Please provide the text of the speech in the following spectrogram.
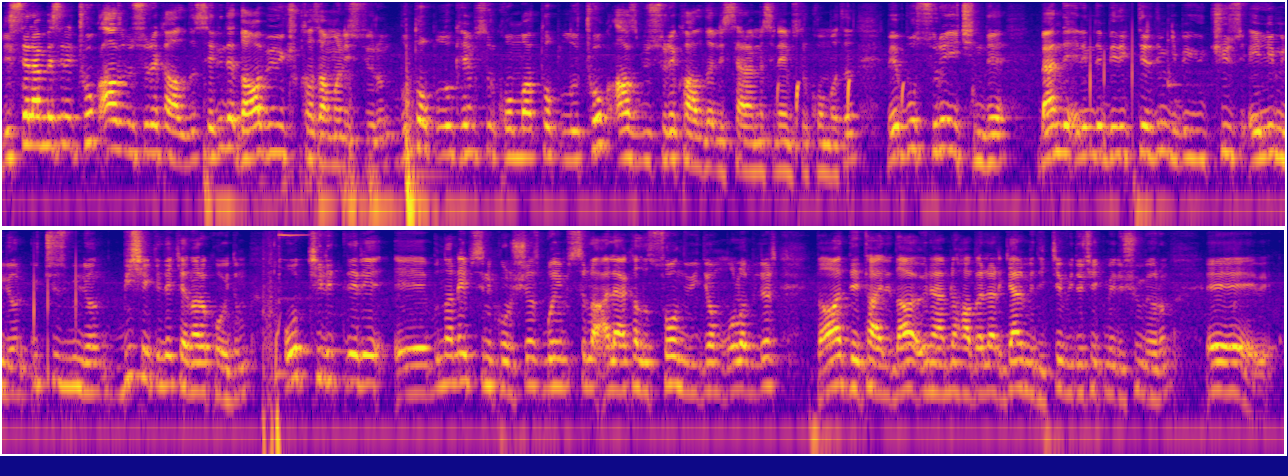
Listelenmesine çok az bir süre kaldı. Senin de daha büyük kazanmanı istiyorum. Bu topluluk Hamster Combat topluluğu çok az bir süre kaldı listelenmesine Hamster Combat'ın. Ve bu süre içinde ben de elimde biriktirdiğim gibi 250 milyon, 300 milyon bir şekilde kenara koydum. O kilitleri, e, bunların hepsini konuşacağız. Bu hamsterla alakalı son videom olabilir. Daha detaylı, daha önemli haberler gelmedikçe video çekmeyi düşünmüyorum. E,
